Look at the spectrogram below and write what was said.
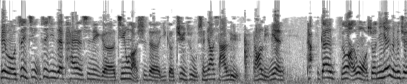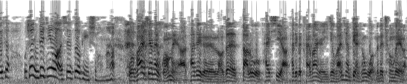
没有？我最近最近在拍的是那个金庸老师的一个巨著《神雕侠侣》，然后里面他刚才子龙老师问我说：“你演什么角色？”我说：“你对金庸老师的作品熟吗？” 我发现现在广美啊，他这个老在大陆拍戏啊，他这个台湾人已经完全变成我们的称谓了，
